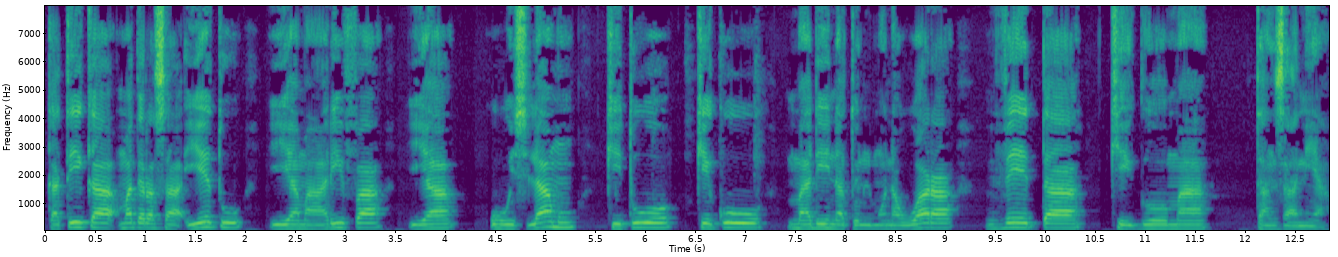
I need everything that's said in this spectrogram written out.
katika madarasa yetu ya maarifa ya Uislamu, kituo kikuu Madinatul Munawwara, VETA, Kigoma, Tanzania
